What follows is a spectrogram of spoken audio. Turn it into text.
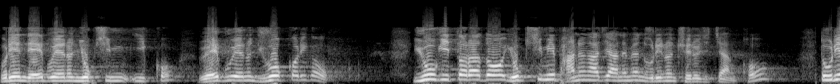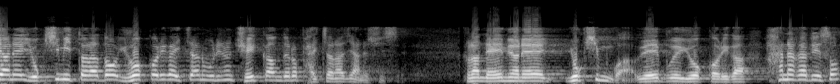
우리의 내부에는 욕심이 있고 외부에는 유혹거리가 없고 유혹이 있더라도 욕심이 반응하지 않으면 우리는 죄를 짓지 않고 또 우리 안에 욕심이 있더라도 유혹거리가 있지 않으면 우리는 죄 가운데로 발전하지 않을 수 있어요. 그러나 내면의 욕심과 외부의 유혹거리가 하나가 돼서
